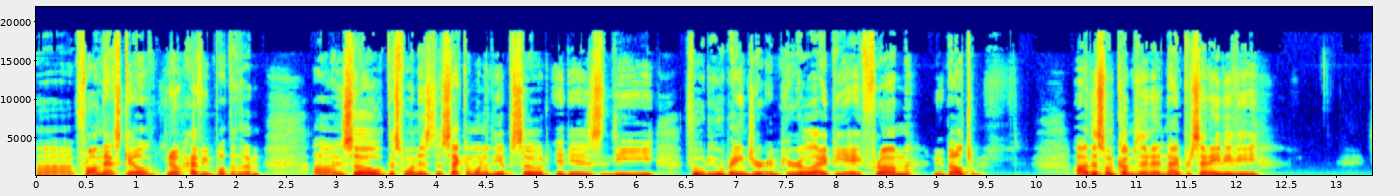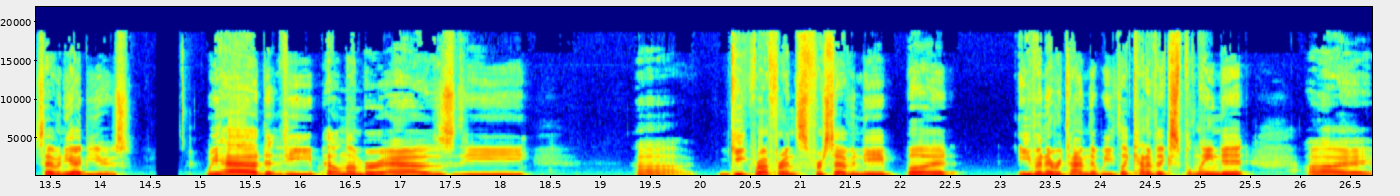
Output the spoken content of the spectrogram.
uh, from that scale, you know, having both of them. Uh, and so this one is the second one of the episode. It is the Voodoo Ranger Imperial IPA from New Belgium. Uh, this one comes in at 9% ABV, 70 IBUs. We had the Pell number as the uh, geek reference for 70, but even every time that we like kind of explained it, uh,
